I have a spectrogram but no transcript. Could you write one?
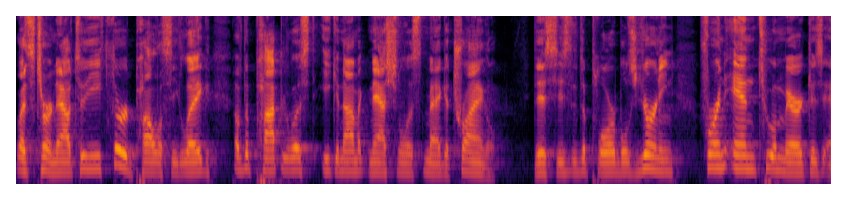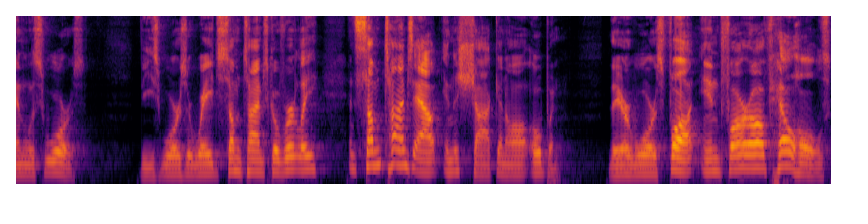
Let's turn now to the third policy leg of the populist economic nationalist MAGA triangle. This is the deplorables yearning for an end to America's endless wars. These wars are waged sometimes covertly and sometimes out in the shock and awe open. They are wars fought in far off hellholes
